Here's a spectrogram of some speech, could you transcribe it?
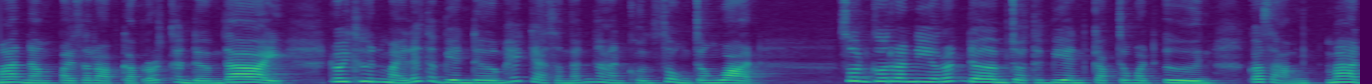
มารถนำไปสลับกับรถคันเดิมได้ โดยคืนหมายเลขทะเบียนเดิมให้แก่สำนักงานขนส่งจังหวัด ส่วนกรณีรถเดิมจดทะเบียนกับจังหวัดอื่น ก็สามารถ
